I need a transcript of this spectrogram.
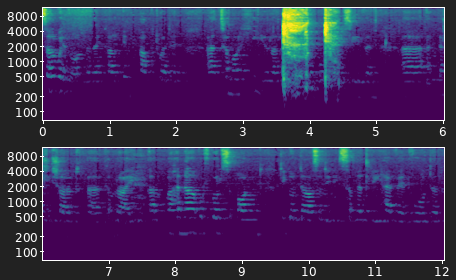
sylweddol fydde'n cael impact wedyn uh, tymor hir ar y bobl sydd yn, uh, yn gallu siarad uh, Cymraeg. Um, mae hynna wrth gwrs ond digon da so dyn ni'n sefydlu hefyd fod yr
